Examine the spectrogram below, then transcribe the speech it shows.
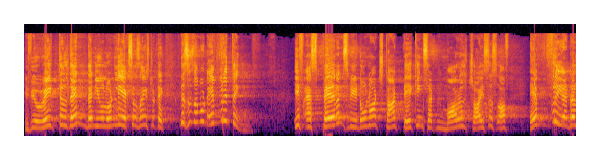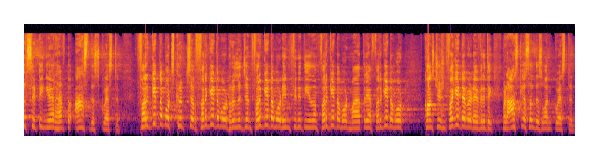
If you wait till then, then you will only exercise to take. This is about everything. If, as parents, we do not start taking certain moral choices of every adult sitting here, have to ask this question Forget about scripture, forget about religion, forget about infinitheism, forget about Mahatria, forget about constitution, forget about everything. But ask yourself this one question.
